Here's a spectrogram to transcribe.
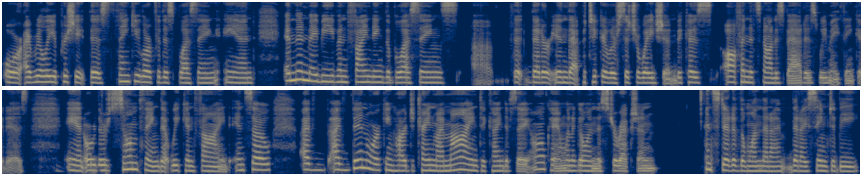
or I really appreciate this. Thank you, Lord, for this blessing, and and then maybe even finding the blessings uh, that that are in that particular situation because often it's not as bad as we may think it is. And or there's something that we can find. And so i've i've been working hard to train my mind to kind of say oh, okay i'm going to go in this direction instead of the one that I'm that I seem to be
